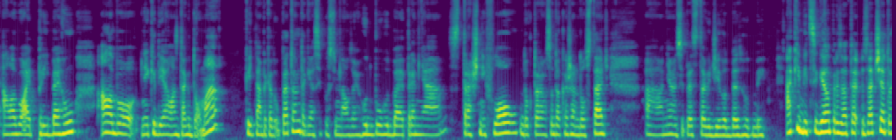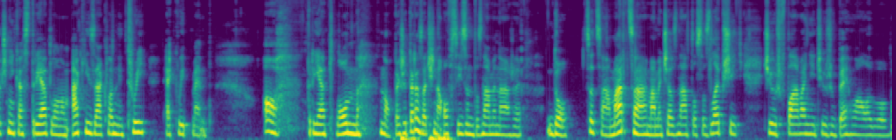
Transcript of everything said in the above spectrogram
alebo aj príbehu, alebo niekedy aj len tak doma keď napríklad upratujem, tak ja si pustím naozaj hudbu. Hudba je pre mňa strašný flow, do ktorého sa dokážem dostať a neviem si predstaviť život bez hudby. Aký bicykel pre začiatočníka s triatlonom? Aký základný tri equipment? Oh, triatlon. No, takže teraz začína off-season, to znamená, že do cca marca máme čas na to sa zlepšiť, či už v plávaní, či už v behu alebo v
